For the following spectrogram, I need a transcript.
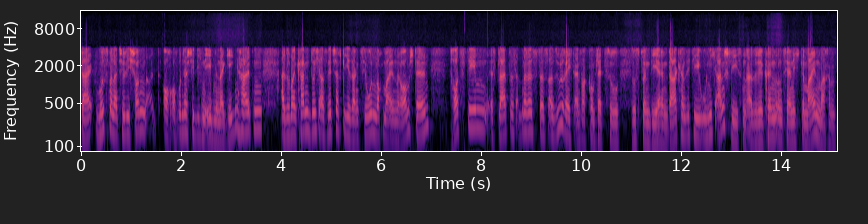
Da muss man natürlich schon auch auf unterschiedlichen Ebenen dagegenhalten. Also man kann durchaus wirtschaftliche Sanktionen nochmal in den Raum stellen. Trotzdem, es bleibt was anderes, das Asylrecht einfach komplett zu suspendieren. Da kann sich die EU nicht anschließen. Also wir können uns ja nicht gemein machen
